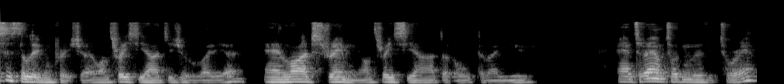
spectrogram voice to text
This is the Living Free Show on 3CR Digital Radio and live streaming on 3cr.org.au. And today I'm talking with Victoria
